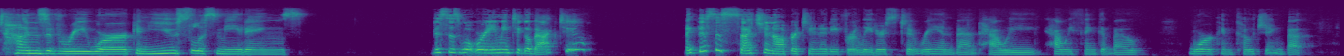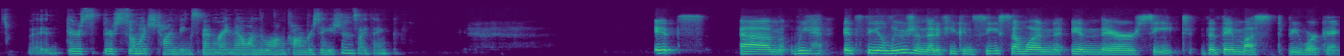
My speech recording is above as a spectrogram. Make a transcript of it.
tons of rework and useless meetings. This is what we're aiming to go back to. Like this is such an opportunity for leaders to reinvent how we how we think about work and coaching, but uh, there's there's so much time being spent right now on the wrong conversations, I think. It's um we it's the illusion that if you can see someone in their seat that they must be working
